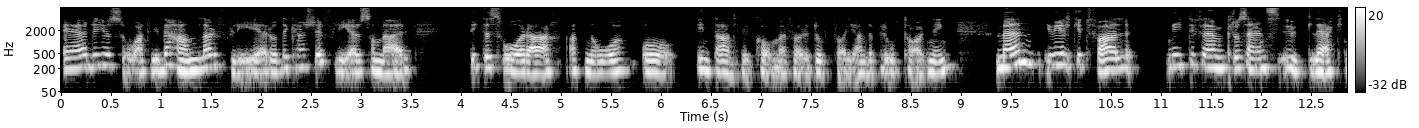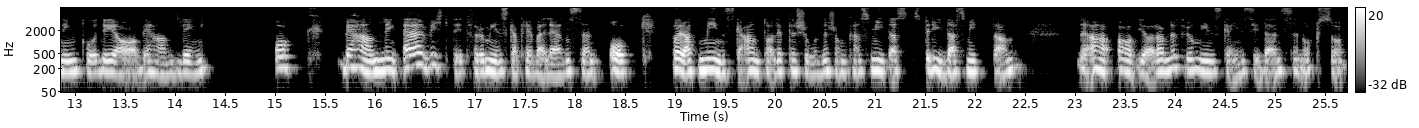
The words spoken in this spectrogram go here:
är det ju så att vi behandlar fler och det kanske är fler som är lite svåra att nå och inte alltid kommer för ett uppföljande provtagning. Men i vilket fall 95 procents utläkning på DA-behandling och behandling är viktigt för att minska prevalensen och för att minska antalet personer som kan smidas, sprida smittan. Det är avgörande för att minska incidensen också.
